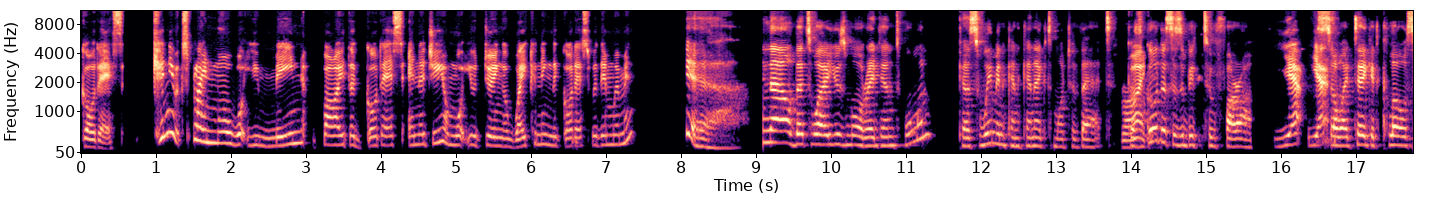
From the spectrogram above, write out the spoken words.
goddess. Can you explain more what you mean by the goddess energy and what you're doing awakening the goddess within women? Yeah. Now that's why I use more radiant woman because women can connect more to that. Right. Because goddess is a bit too far up. Yeah, yeah. So I take it close.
